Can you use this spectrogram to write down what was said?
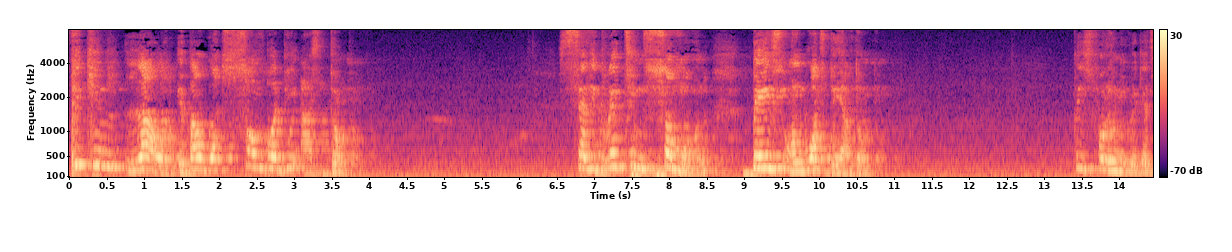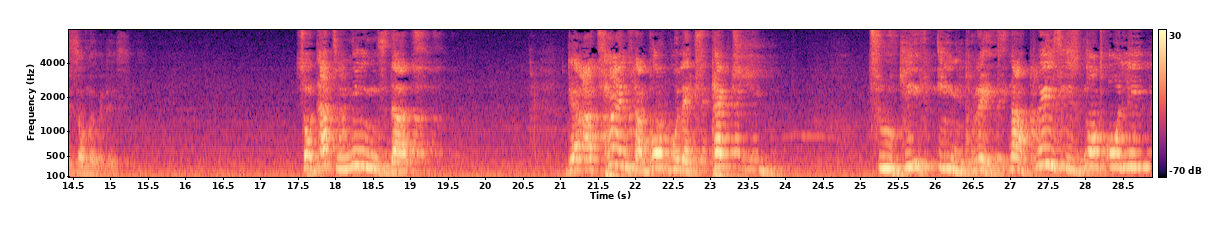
speaking loud about what somebody has done. Celebrating someone based on what they have done. Please follow me, we'll get somewhere with this. So that means that there are times that God will expect you to give Him praise. Now, praise is not only,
